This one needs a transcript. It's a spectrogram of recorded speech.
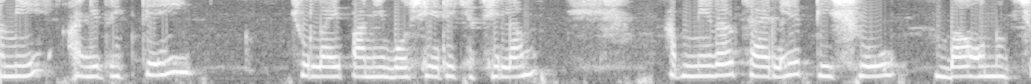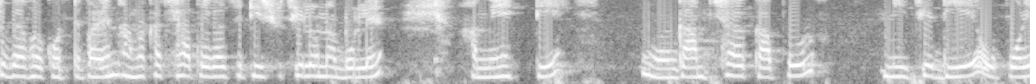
আমি আগে থেকেই চুলায় পানি বসিয়ে রেখেছিলাম। আপনারা চাইলে টিস্যু বা অন্য কিছু ব্যবহার করতে পারেন। আমার কাছে হাতের কাছে টিস্যু ছিল না বলে আমি একটি গামছার কাপড় নিচে দিয়ে উপরে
